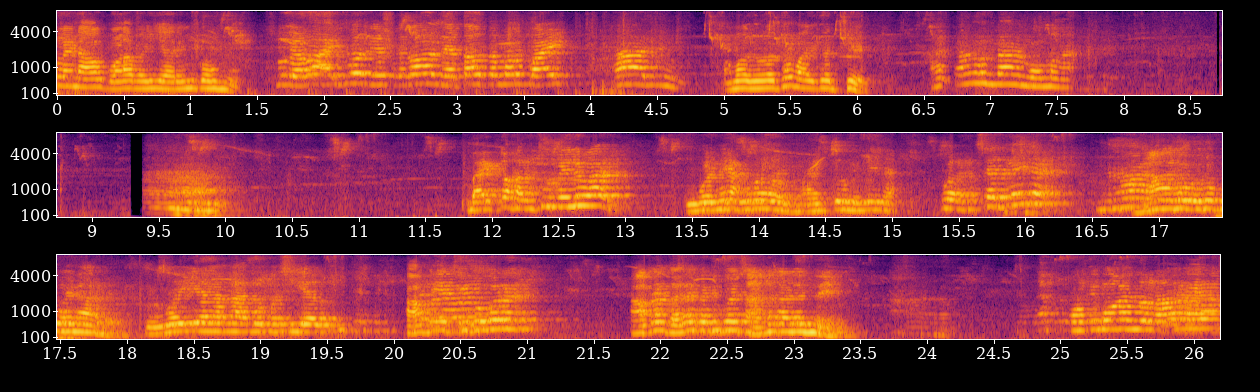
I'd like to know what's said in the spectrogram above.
લઈને આવો ભણા ભાઈ યાર એમ કહું શું હેલો આઈ તો રેસ કરવા લેતા તમારું બાઈક હા રહ્યું જોડે તો બાઈક જ છે. આ કાનો બાઈક તો હલતું મેલ્યું હોય. ને બાઈક તો મેલી ના અક્ષર નહીં ને? ના તો બધું કોઈ ના યાર પછી યાર. આપણે શું ખબર હે? આપણે ઘરે કદી કોઈ સાધન આડે જ નહીં. તો લાવ યાર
